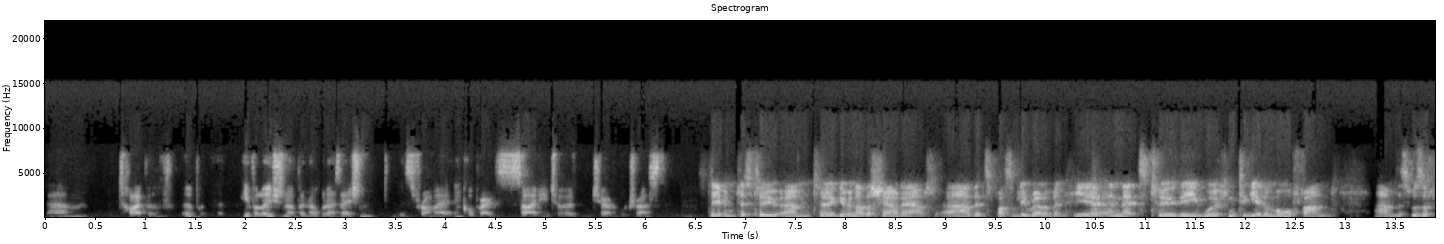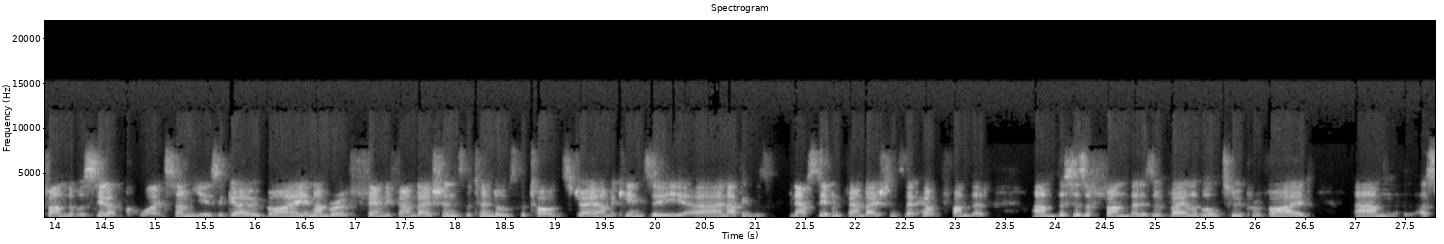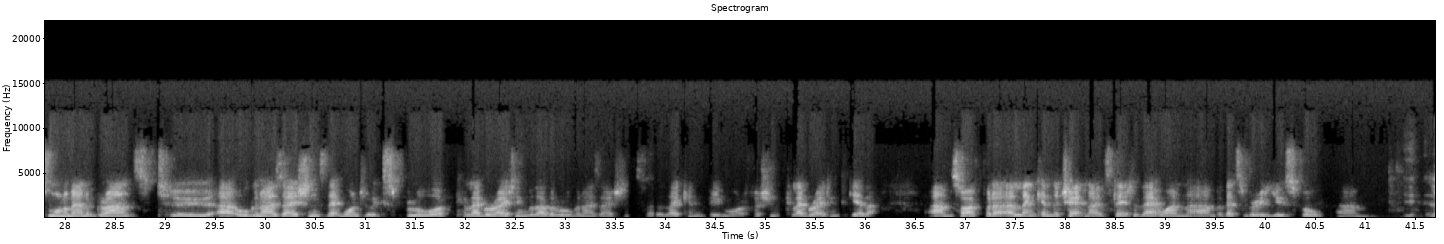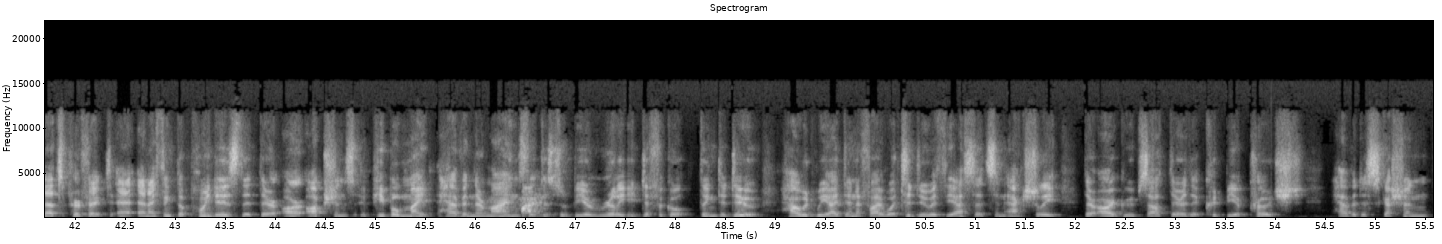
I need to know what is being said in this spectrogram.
um, type of, of, evolution of an organisation is from an incorporated society to a charitable trust. Stephen, just to um, to give another shout out uh, that's possibly relevant here, and that's to the Working Together More Fund. Um, this was a fund that was set up quite some years ago by a number of family foundations, the Tindalls, the Todds, J.R. Mackenzie, uh, and I think there's now seven foundations that help fund it. Um, this is a fund that is available to provide um, a small amount of grants to uh, organizations that want to explore collaborating with other organizations so that they can be more efficient collaborating together. Um, so I've put a, a, link in the chat notes there to that one, um, but that's very useful. That's perfect. And I think the point is that there are options. People might have in their minds that this would be a really difficult thing to do. How would we identify what to do with the assets? And actually, there are groups out there that could be approached, have a discussion,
